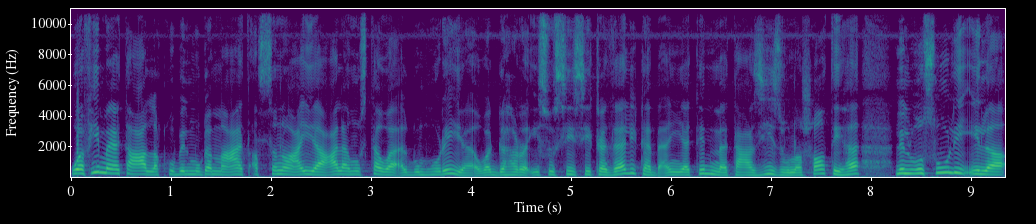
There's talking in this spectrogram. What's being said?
وفيما يتعلق بالمجمعات الصناعية على مستوى الجمهورية وجه الرئيس السيسي كذلك بأن يتم تعزيز نشاطها للوصول إلى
